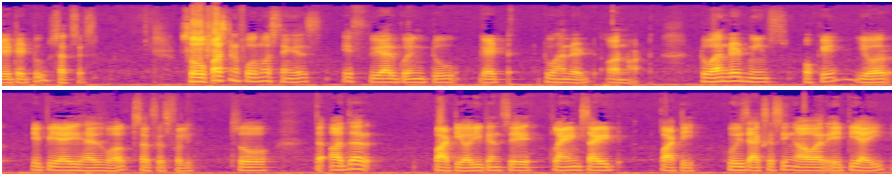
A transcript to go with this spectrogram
related to success. So first and foremost thing is if we are going to get 200 or not. 200 means okay your API has worked successfully. So the other party or you can say client side party who is accessing our API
